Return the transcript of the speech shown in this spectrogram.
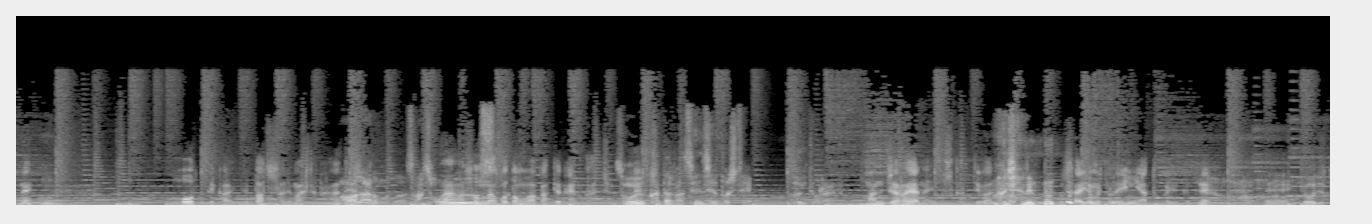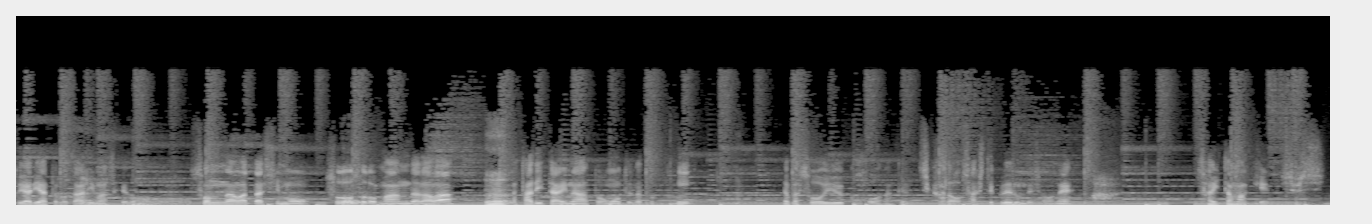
ろがね、うんほって書いて罰されましたからね。ああなるほどあそそんなことも分かってないのかっていうねそういう方が先生として解いておられるマンジャラやないですかって言われて、マンジャラうるさい読めたらいいんやとか言ってね、えー教授とやり合ったことありますけども、おそんな私もそろそろマンダラはうん。当たりたいなと思ってた時に、やっぱそういう、こう、なんていうの、力をさしてくれるんでしょうね。あ埼玉県出身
